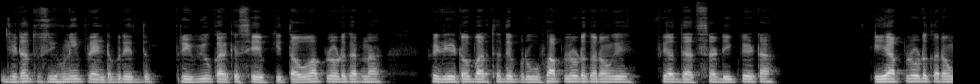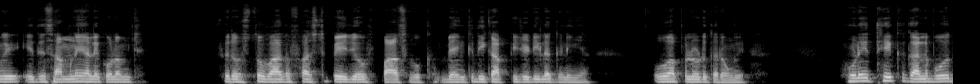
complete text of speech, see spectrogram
ਜਿਹੜਾ ਤੁਸੀਂ ਹੁਣੀ ਪ੍ਰਿੰਟ ਵਿਦ ਪ੍ਰੀਵਿਊ ਕਰਕੇ ਸੇਵ ਕੀਤਾ, ਉਹ ਅਪਲੋਡ ਕਰਨਾ। ਫਿਰ ਡੇਟ ਆਫ ਬਰਥ ਦੇ ਪ੍ਰੂਫ ਅਪਲੋਡ ਕਰੋਗੇ, ਫਿਰ ਡੈਥ ਸਰਟੀਫਿਕੇਟ ਆ ਇਹ ਅਪਲੋਡ ਕਰੋਗੇ ਇਹਦੇ ਸਾਹਮਣੇ ਵਾਲੇ ਕਾਲਮ 'ਚ। ਫਿਰ ਉਸ ਤੋਂ ਬਾਅਦ first page of passbook bank ਦੀ ਕਾਪੀ ਜਿਹੜੀ ਲੱਗਣੀ ਆ, ਉਹ ਅਪਲੋਡ ਕਰੋਗੇ। ਹੁਣ ਇੱਥੇ ਇੱਕ ਗੱਲ ਬਹੁਤ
